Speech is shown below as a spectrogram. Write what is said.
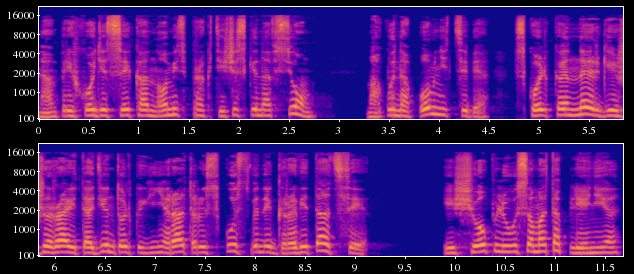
«Нам приходится экономить практически на всем. Могу напомнить тебе, сколько энергии жирает один только генератор искусственной гравитации. Еще плюсом отопление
